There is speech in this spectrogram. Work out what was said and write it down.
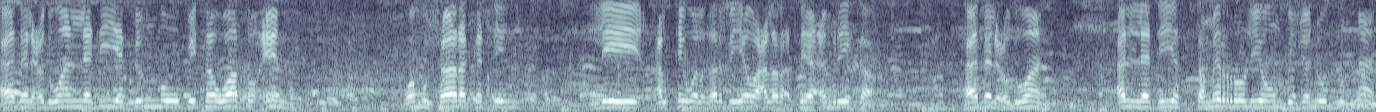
هذا العدوان الذي يتم بتواطؤ ومشاركة للقوى الغربية وعلى رأسها أمريكا. هذا العدوان الذي يستمر اليوم بجنوب لبنان.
